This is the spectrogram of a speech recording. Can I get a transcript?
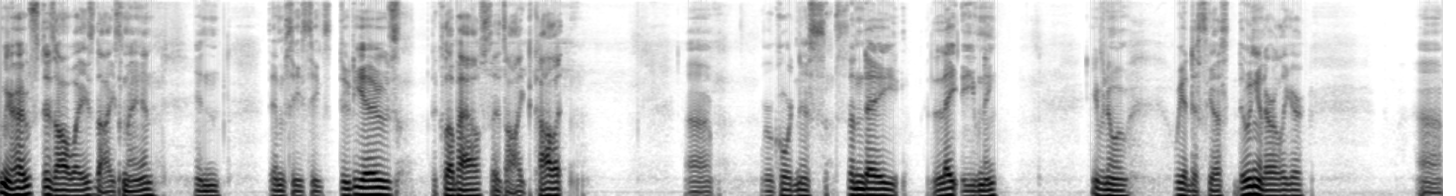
I'm your host, as always, the Iceman, in the MCC studios, the clubhouse, as I like to call it. Uh, we're recording this Sunday late evening, even though we had discussed doing it earlier. Uh,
